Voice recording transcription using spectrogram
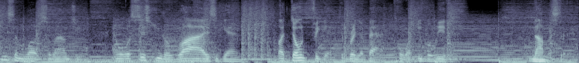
peace and love surrounds you and will assist you to rise again. But don't forget to bring a bat for what you believe in. Namaste.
